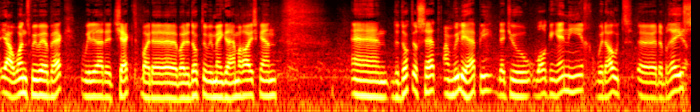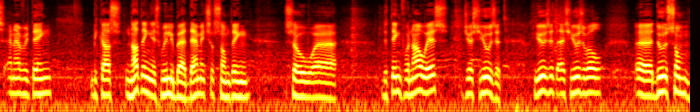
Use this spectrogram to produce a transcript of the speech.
yeah, once we were back, we had it checked by the by the doctor. We make the MRI scan, and the doctor said, "I'm really happy that you walking in here without uh, the brace and everything, because nothing is really bad damage or something. So uh, the thing for now is just use it, use it as usual." Uh, do some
